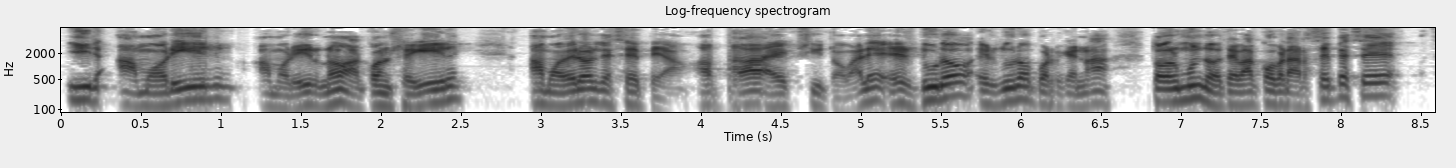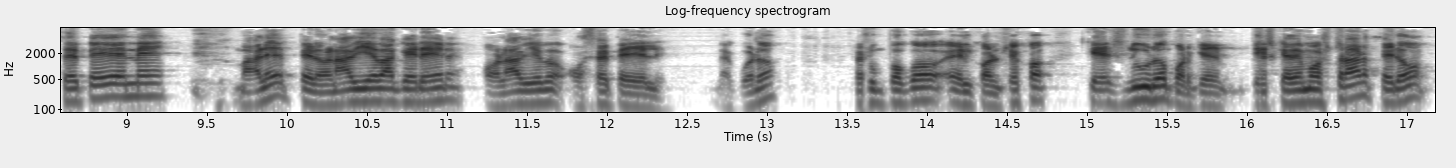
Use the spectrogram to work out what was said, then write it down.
ir a morir, a morir, ¿no? A conseguir a modelos de CPA, a pagar éxito, ¿vale? Es duro, es duro porque nada, todo el mundo te va a cobrar CPC, CPM, ¿vale? Pero nadie va a querer o nadie o CPL, ¿de acuerdo? Es un poco el consejo que es duro porque tienes que demostrar, pero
